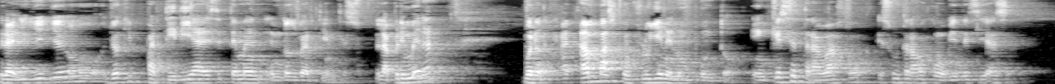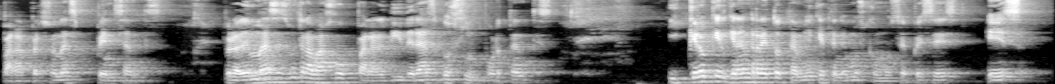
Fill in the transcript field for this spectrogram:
Mira, yo, yo aquí partiría este tema en, dos vertientes. La primera, bueno, ambas confluyen en un punto, en que este trabajo es un trabajo, como bien decías, para personas pensantes, pero además es un trabajo para liderazgos importantes. Y creo que el gran reto también que tenemos como CPCs es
